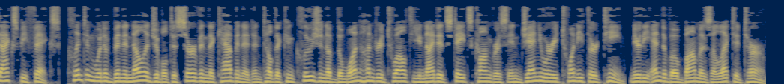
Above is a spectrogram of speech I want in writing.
Saxbe fix, Clinton would have been ineligible to serve in the cabinet until the conclusion of the 112th United States Congress in January 2013, near the end of Obama's elected term.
